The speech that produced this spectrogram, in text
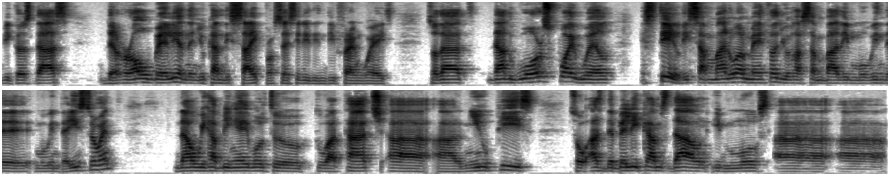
because that's the raw belly, and then you can decide processing it in different ways. So that that works quite well. Still it's a manual method. You have somebody moving the moving the instrument. Now we have been able to to attach a, new piece. So as the belly comes down it moves a, a,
